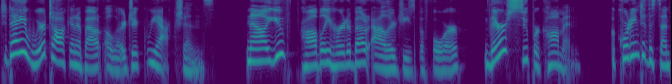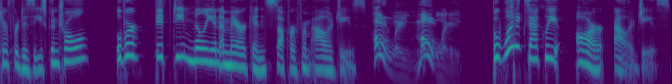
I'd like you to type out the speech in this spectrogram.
Today we're talking about allergic reactions. Now, you've probably heard about allergies before. They're super common. According to the Center for Disease Control, over 50 million Americans suffer from allergies. Holy moly! But what exactly are allergies?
